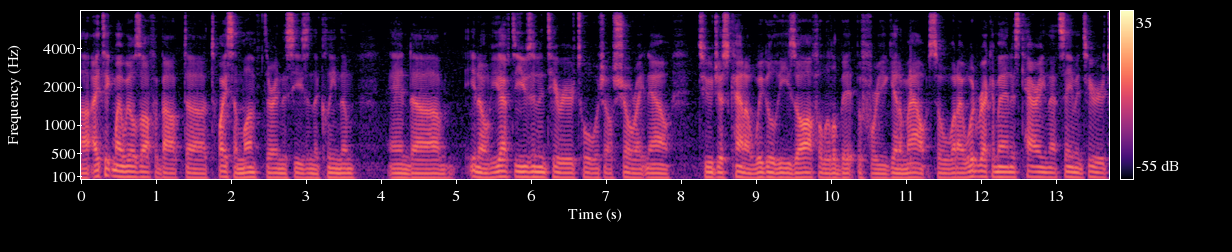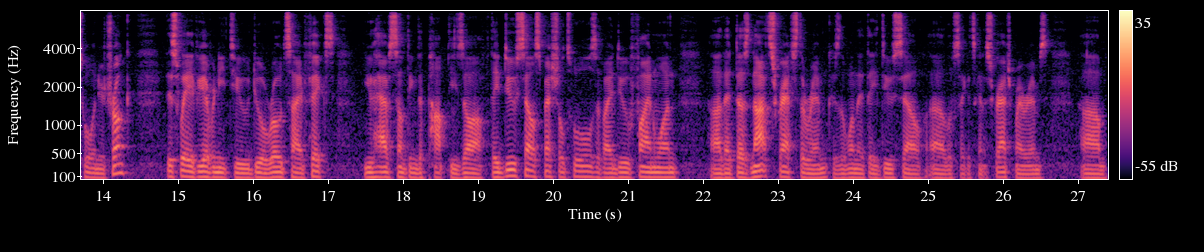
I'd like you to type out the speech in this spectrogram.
uh, I take my wheels off about uh, twice a month during the season to clean them and um, you know you have to use an interior tool which I'll show right now to just kind of wiggle these off a little bit before you get them out. So what I would recommend is carrying that same interior tool in your trunk. This way, if you ever need to do a roadside fix, you have something to pop these off. They do sell special tools. If I do find one uh, that does not scratch the rim, because the one that they do sell uh, looks like it's going to scratch my rims, um,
